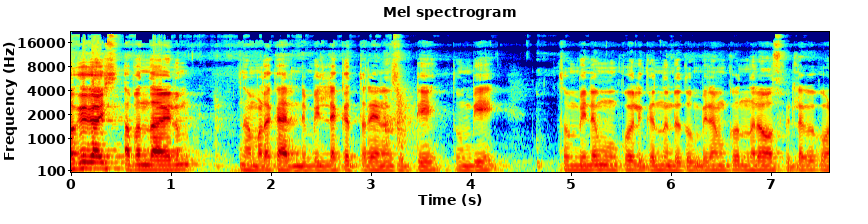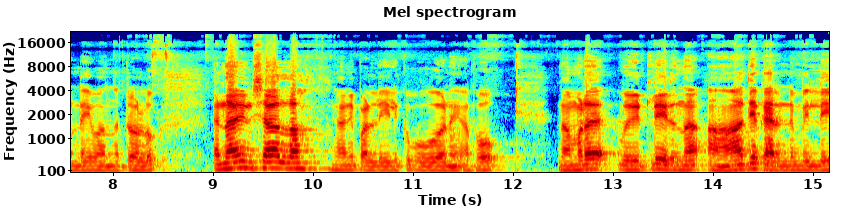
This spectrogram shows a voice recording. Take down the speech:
ഓക്കെ ഗൈസ് അപ്പൊ എന്തായാലും നമ്മുടെ കറണ്ട് ബില്ലൊക്കെ എത്രയാണ് സുട്ടി? തുമ്പി തുമ്പിന്റെ മൂക്ക് ഒലിക്കുന്നുണ്ട്. തുമ്പി നമുക്ക് ഇന്നലെ ഹോസ്പിറ്റലൊക്കെ കൊണ്ടുപോയി വന്നിട്ടുള്ളൂ. എന്നാലും ഇൻഷാല്ല ഞാൻ ഈ പള്ളിയിലേക്ക് പോവുകയാണ്. അപ്പോൾ നമ്മുടെ വീട്ടിലിരുന്ന ആദ്യ കറണ്ട് ബില്ല്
